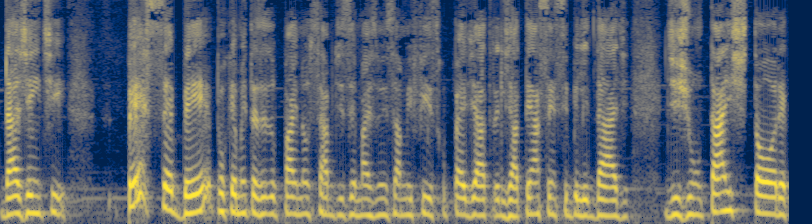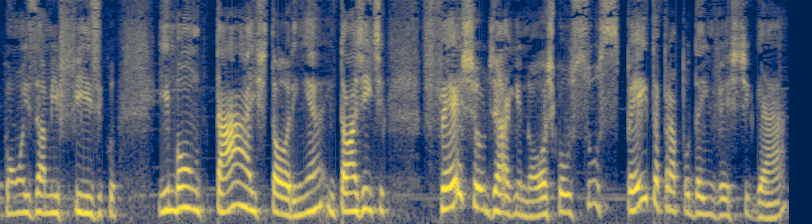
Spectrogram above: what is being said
Da gente perceber, porque muitas vezes o pai não sabe dizer mais no exame físico, o pediatra ele já tem a sensibilidade de juntar a história com o exame físico e montar a historinha. Então a gente fecha o diagnóstico ou suspeita para poder investigar.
